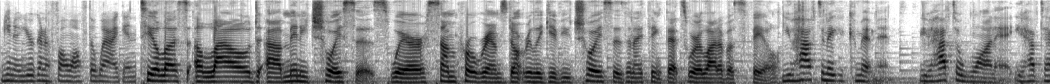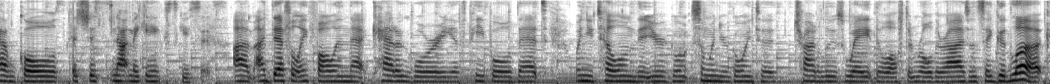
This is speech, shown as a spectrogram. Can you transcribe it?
you know, you're going to fall off the wagon. TLS allowed uh, many choices where some programs don't really give you choices and I think that's where a lot of us fail. You have to make a commitment. You have to want it. You have to have goals. It's just not making excuses. Um, I definitely fall in that category of people that when you tell them that you're going, someone you're going to try to lose weight, they'll often roll their eyes and say, good luck.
